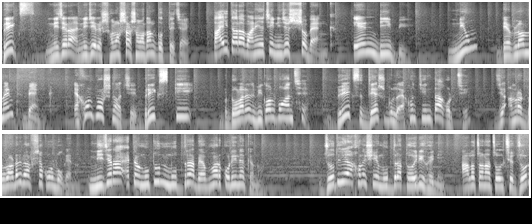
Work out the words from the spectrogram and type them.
ব্রিক্স নিজেরা নিজের সমস্যার সমাধান করতে চায়। তাই তারা বানিয়েছে নিজস্ব bank, NDB, new development bank. এখন প্রশ্ন হচ্ছে, ব্রিক্স কি ডলারের বিকল্প আনছে? ব্রিক্স দেশগুলো এখন চিন্তা করছে যে আমরা ডলারের ব্যবসা করব কেন? নিজেরা একটা নতুন মুদ্রা ব্যবহার করি না কেন? যদিও এখনও সেই মুদ্রা তৈরি হয়নি, আলোচনা চলছে জোর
